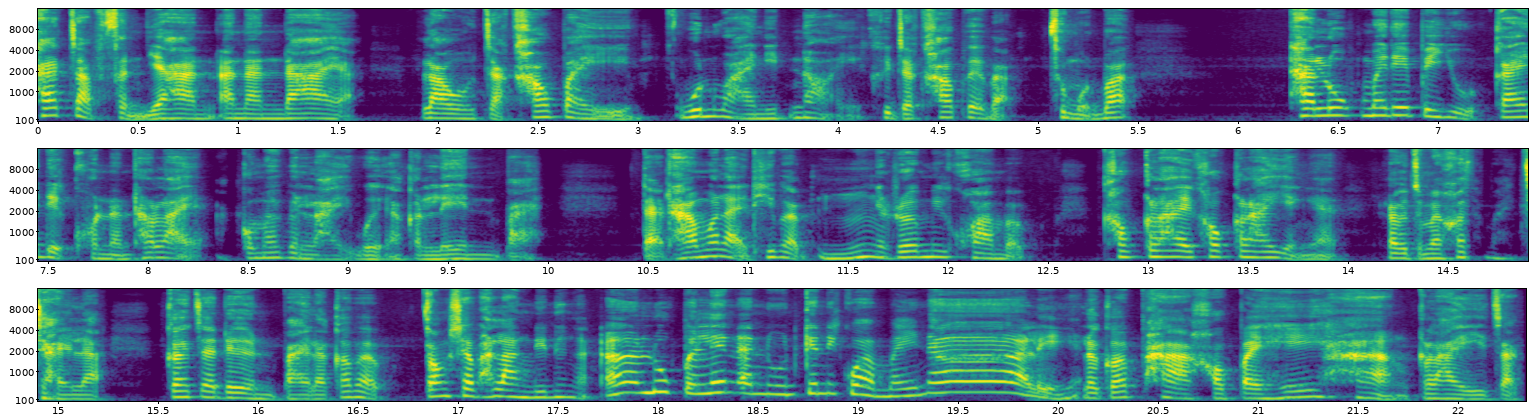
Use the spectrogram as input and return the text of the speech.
ถ้าจับสัญญาณอันนั้นได้อะเราจะเข้าไปวุ่นวายนิดหน่อย คือจะเข้าไปแบบ สมมติว่า ถ้าลูกไม่ได้ไปอยู่ใกล้เด็กคนนั้นเท่าไหร่ก็ไม่เป็นไรเว้ยอะก็เล่นไป แต่ถ้าเมื่อไหร่ที่แบบเริ่มมีความแบบเข้าใกล้เข้าใกล้อย่างเงี้ย เราจะไม่ค่อยสบายใจละก็จะเดินไปแล้วก็แบบต้องใช้พลังนิดนึงอะลูกไปเล่นอันนู้นกันดีกว่าไหมน้าอะไรเงี้ยแล้วก็พาเขาไปให้ห่างไกลจาก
